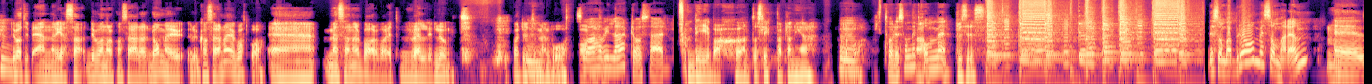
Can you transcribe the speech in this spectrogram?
Mm. Det var typ en resa, det var några konserter. De är ju, konserterna har jag gått på. Eh, men sen har det bara varit väldigt lugnt. Varit ute Mm. med en båt. Så vad har vi lärt oss här? Det är bara skönt att slippa planera. Mm. Ta det som det Ja. kommer. Precis. Det som var bra med sommaren, Mm. eh,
